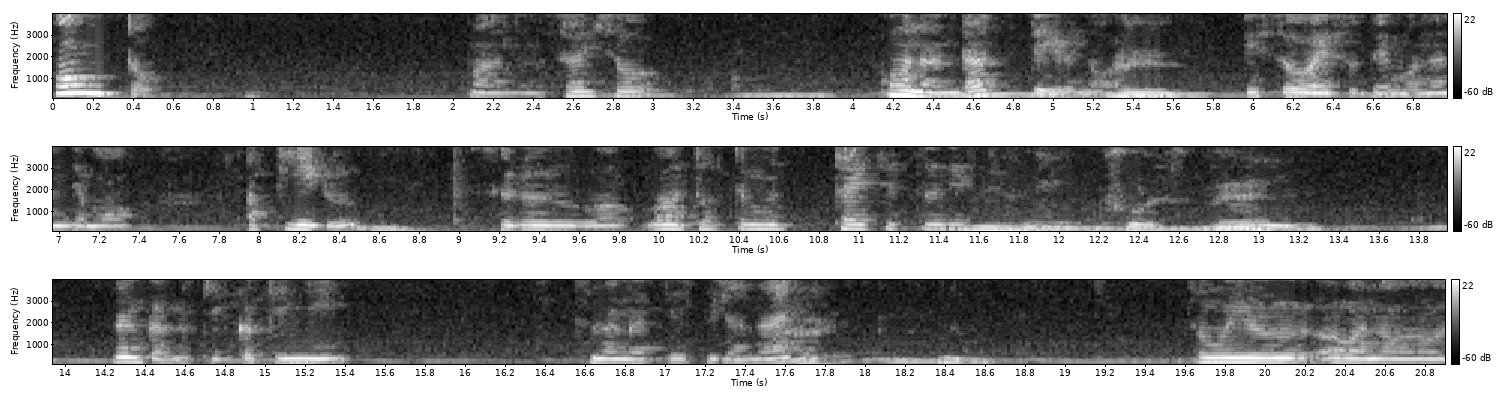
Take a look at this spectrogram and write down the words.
ポンと、まあ、あの、最初、こうなんだっていうのは、ええ SOS でも何でもアピールうんするははとっても大切ですよね。うんそうですね。うん、なんかのきっかけにつながっていくじゃない、はい。うん、そういうあの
